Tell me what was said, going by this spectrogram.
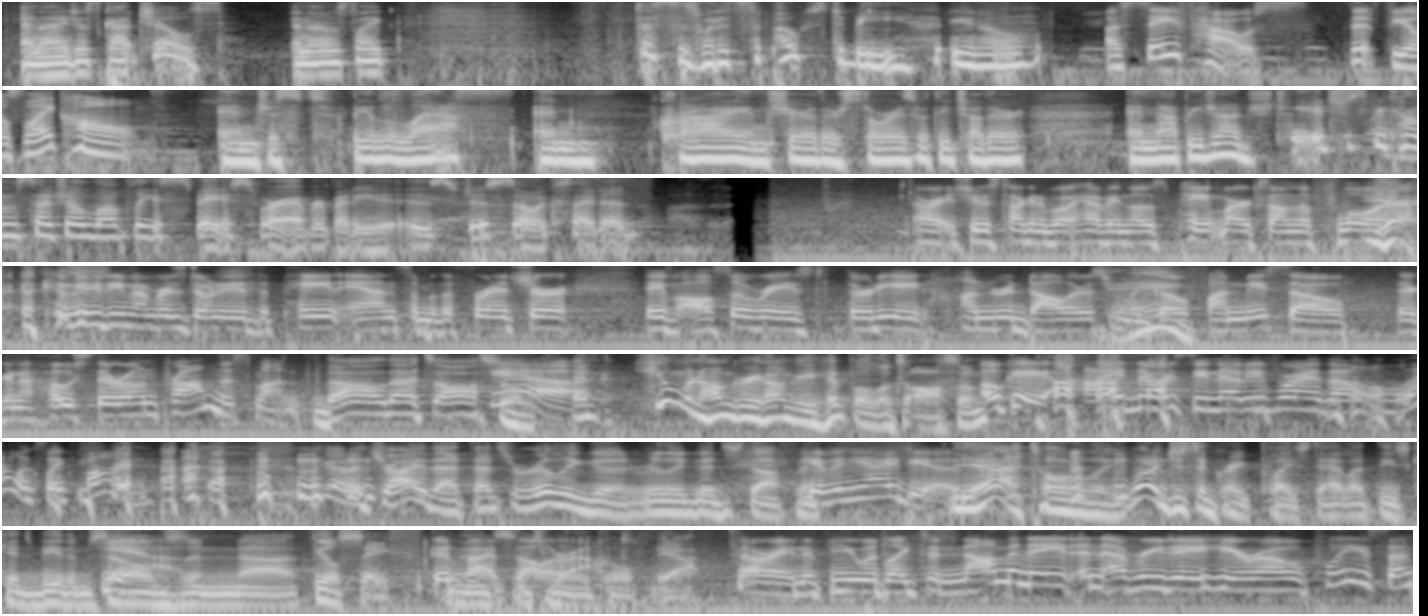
and I just got chills. And I was like, this is what it's supposed to be, you know? A safe house that feels like home. And just be able to laugh and cry and share their stories with each other and not be judged. It just becomes such a lovely space where everybody is just so excited. All right, she was talking about having those paint marks on the floor. Yeah. Community members donated the paint and some of the furniture. They've also raised $3,800 from Dang. the GoFundMe, so they're going to host their own prom this month. Oh, that's awesome. Yeah. And Human Hungry Hungry Hippo looks awesome. Okay, I'd never seen that before, and I thought, no. well, that looks like fun. Yeah. you got to try that. That's really good, really good stuff. And Giving you ideas. Yeah, totally. what a just a great place to let these kids be themselves yeah. and uh, feel safe. Good vibes that's, all really around. Cool. Yeah. All right, and if you would like to nominate an everyday hero, please send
